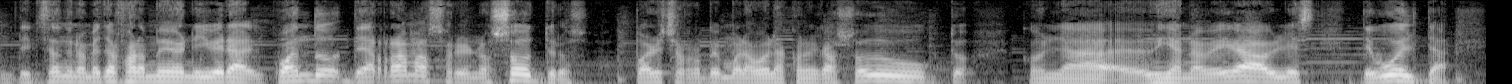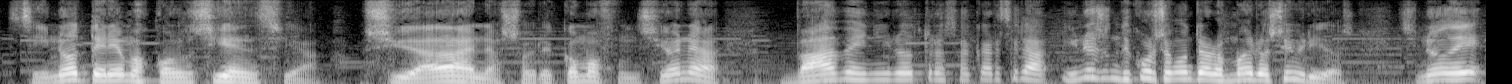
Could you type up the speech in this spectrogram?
utilizando una metáfora medio liberal, cuándo derrama sobre nosotros, por eso rompemos las bolas con el gasoducto, con las vías navegables, de vuelta, si no tenemos conciencia ciudadana sobre cómo funciona, va a venir otro a sacársela. Y no es un discurso contra los modelos híbridos, sino de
